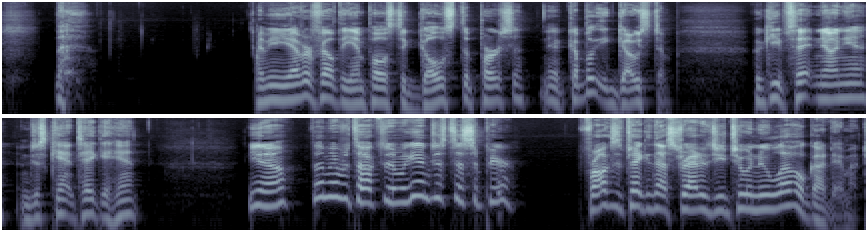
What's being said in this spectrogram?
I mean, you ever felt the impulse to ghost a person? Yeah, completely ghost him who keeps hitting on you and just can't take a hint. You know, don't ever talk to them again, just disappear. Frogs have taken that strategy to a new level, goddammit.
